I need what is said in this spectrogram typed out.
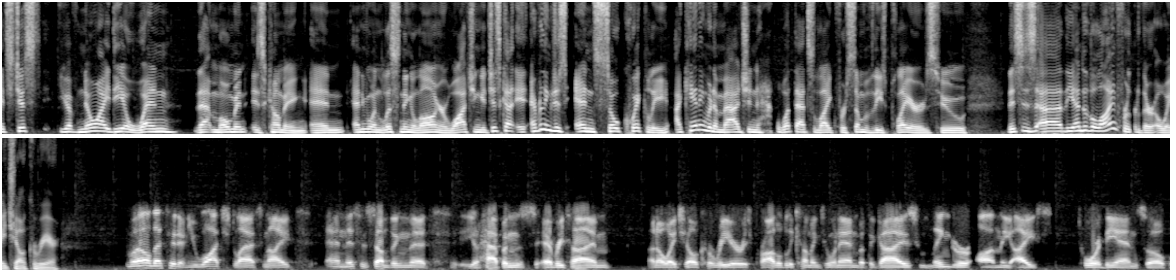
it's just, you have no idea when that moment is coming. And anyone listening along or watching, it just got, it, everything just ends so quickly. I can't even imagine what that's like for some of these players who, this is uh, the end of the line for their OHL career. Well, that's it. And you watched last night, and this is something that you know, happens every time an OHL career is probably coming to an end. But the guys who linger on the ice toward the end. So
